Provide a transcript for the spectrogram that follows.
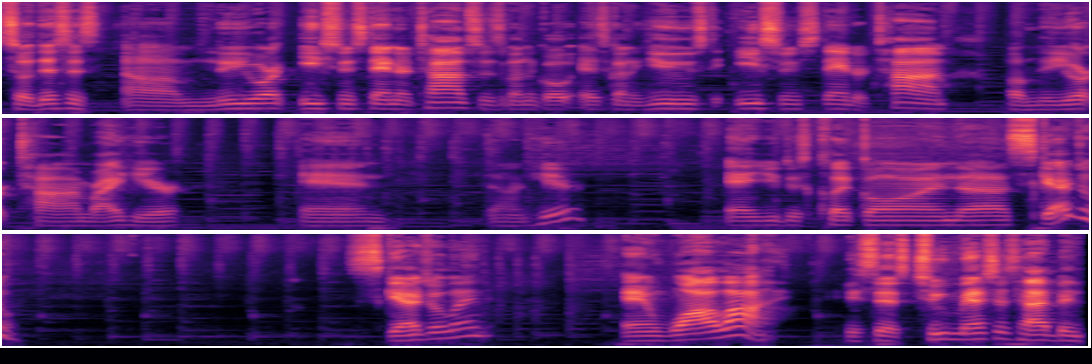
So this is um, New York Eastern Standard Time. So it's going to go. It's going to use the Eastern Standard Time of New York time right here, and down here, and you just click on uh, schedule, scheduling, and voila! It says two messages have been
